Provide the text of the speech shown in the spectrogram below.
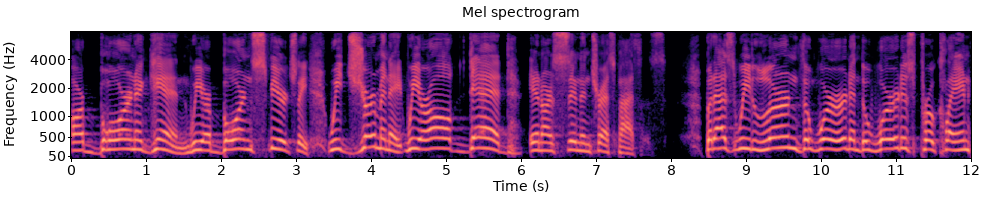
are born again. We are born spiritually. We germinate. We are all dead in our sin and trespasses. But as we learn the word and the word is proclaimed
